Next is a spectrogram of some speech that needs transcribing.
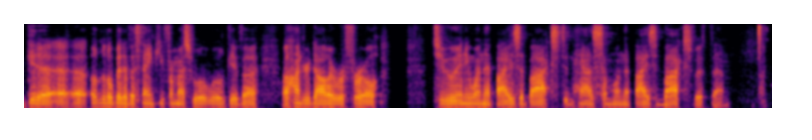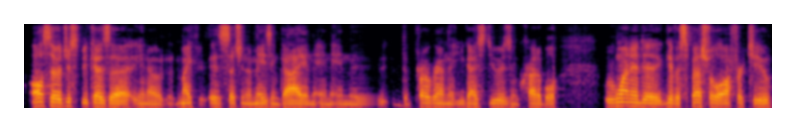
get a, a, a, little bit of a thank you from us. We'll, we'll give a, a $100 referral to anyone that buys a box and has someone that buys a box with them. Also, just because uh, you know Mike is such an amazing guy and, and, and the, the program that you guys do is incredible, we wanted to give a special offer to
